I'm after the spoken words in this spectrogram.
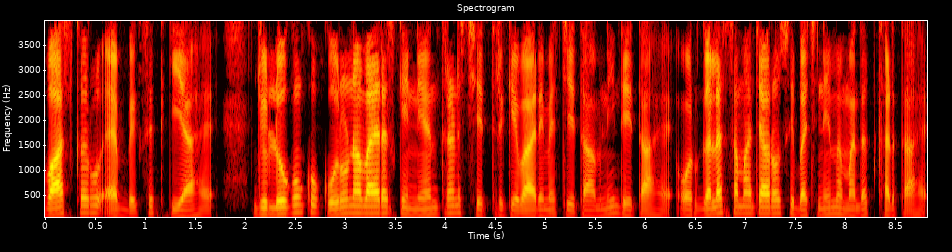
वास्करो ऐप विकसित किया है, जो लोगों को कोरोना वायरस के नियंत्रण क्षेत्र के बारे में चेतावनी देता है और गलत समाचारों से बचने में मदद करता है।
